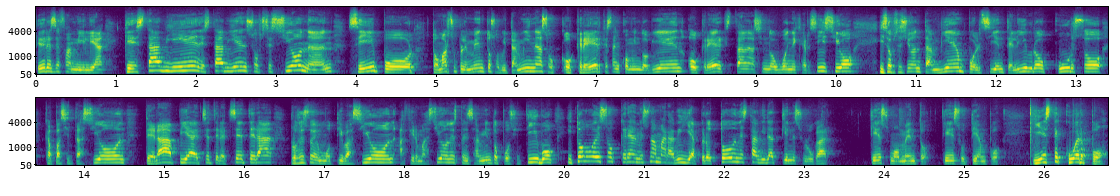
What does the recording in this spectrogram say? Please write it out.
líderes de familia, que está bien, está bien, se obsesionan, ¿sí? Por tomar suplementos o vitaminas o, o creer que están comiendo bien o creer que están haciendo buen ejercicio y se obsesionan también por el siguiente libro, curso, capacitación, terapia, etcétera, etcétera, proceso de motivación, afirmaciones, pensamiento positivo y todo eso, créanme, es una maravilla, pero todo en esta vida tiene su lugar, tiene su momento, tiene su tiempo. Y este cuerpo,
